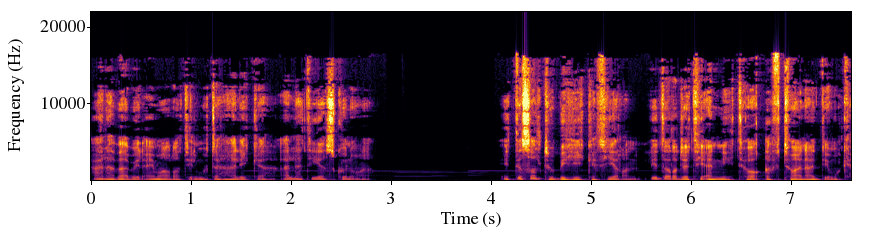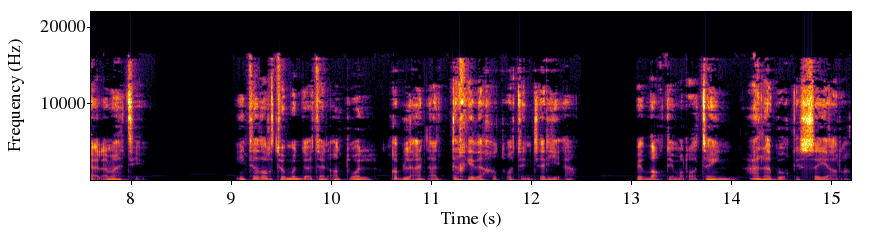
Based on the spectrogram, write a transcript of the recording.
على باب العمارة المتهالكة التي يسكنها. اتصلت به كثيرا لدرجة أني توقفت عن عد مكالماتي. انتظرت مدة أطول قبل أن أتخذ خطوة جريئة بالضغط مرتين على بوق السيارة.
